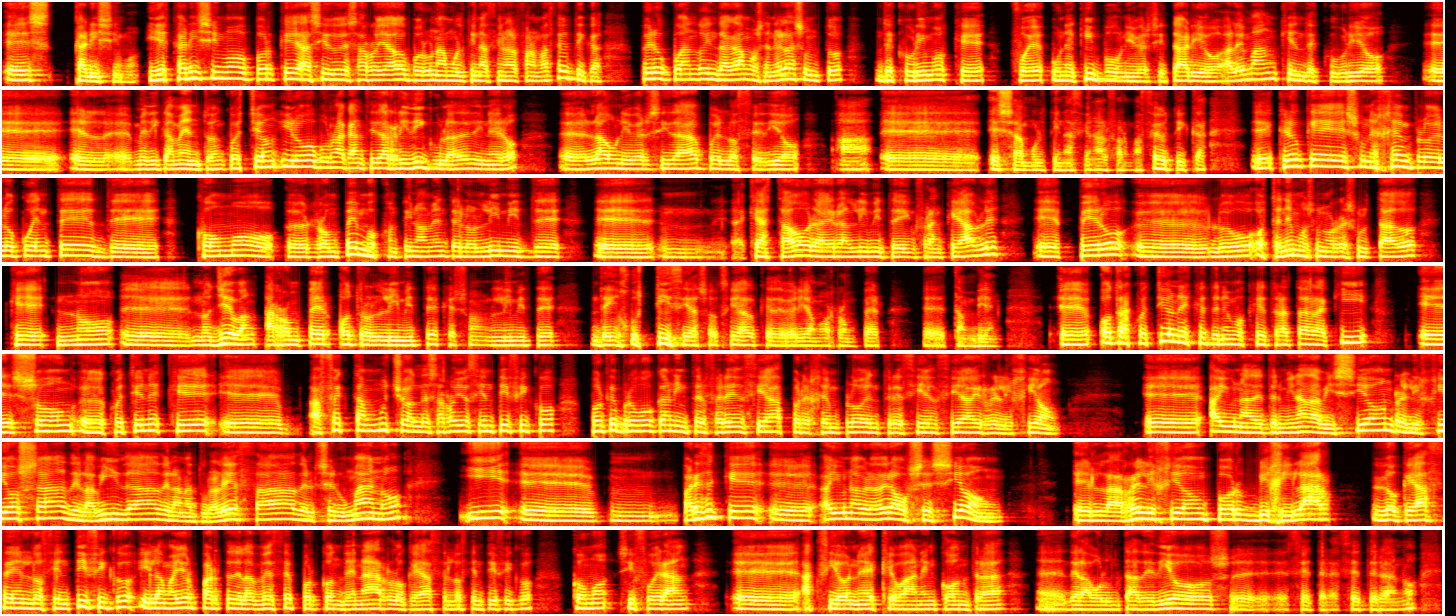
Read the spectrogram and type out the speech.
es carísimo. Y es carísimo porque ha sido desarrollado por una multinacional farmacéutica, pero cuando indagamos en el asunto descubrimos que fue un equipo universitario alemán quien descubrió eh, el eh, medicamento en cuestión y luego por una cantidad ridícula de dinero eh, la universidad pues lo cedió a esa multinacional farmacéutica. creo que es un ejemplo elocuente de cómo rompemos continuamente los límites mm, que hasta ahora eran límites infranqueables, pero luego obtenemos unos resultados que no, eh, nos llevan a romper otros límites que son límites de injusticia social que deberíamos romper eh, también. Eh, otras cuestiones que tenemos que tratar aquí son cuestiones que afectan mucho al desarrollo científico porque provocan interferencias, por ejemplo, entre ciencia y religión. Eh, hay una determinada visión religiosa de la vida, de la naturaleza, del ser humano y eh, mm, parece que eh, hay una verdadera obsesión en la religión por vigilar lo que hacen los científicos y la mayor parte de las veces por condenar lo que hacen los científicos como si fueran acciones que van en contra eh, de la voluntad de Dios, eh, etcétera, etcétera.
